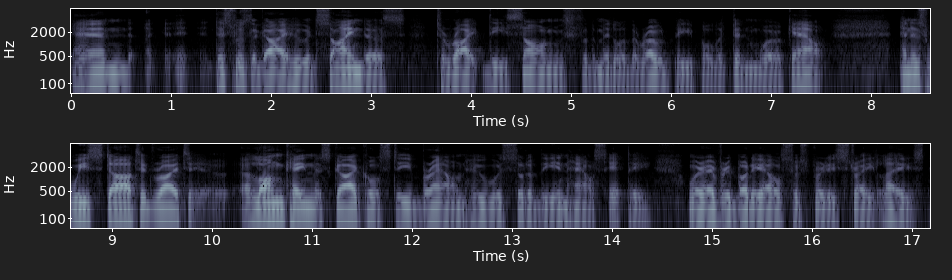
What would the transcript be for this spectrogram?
And uh, this was the guy who had signed us to write these songs for the middle of the road people that didn't work out. And as we started writing, along came this guy called Steve Brown, who was sort of the in house hippie, where everybody else was pretty straight laced.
